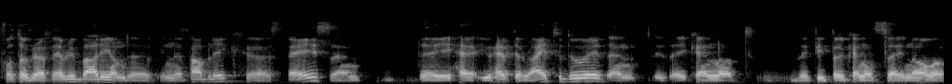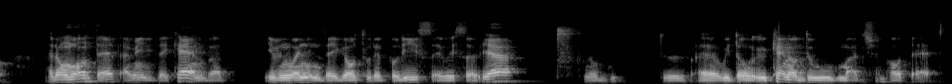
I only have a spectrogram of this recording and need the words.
photograph everybody on the in the public uh, space, and they ha- you have the right to do it, and they cannot. The people cannot say no. I don't want that. I mean, they can, but even when they go to the police, they will say, yeah, no, uh, we don't, we cannot do much about that.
